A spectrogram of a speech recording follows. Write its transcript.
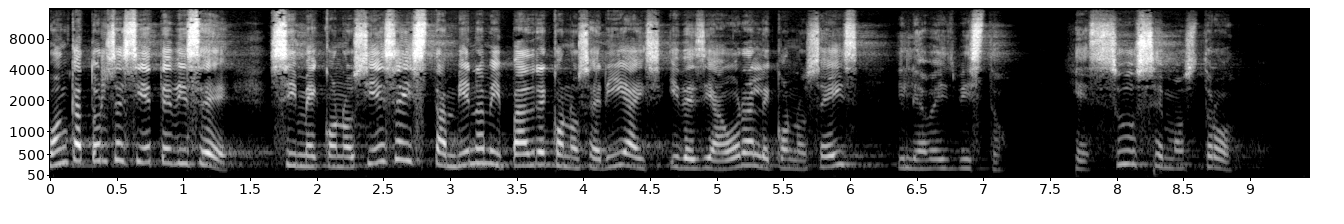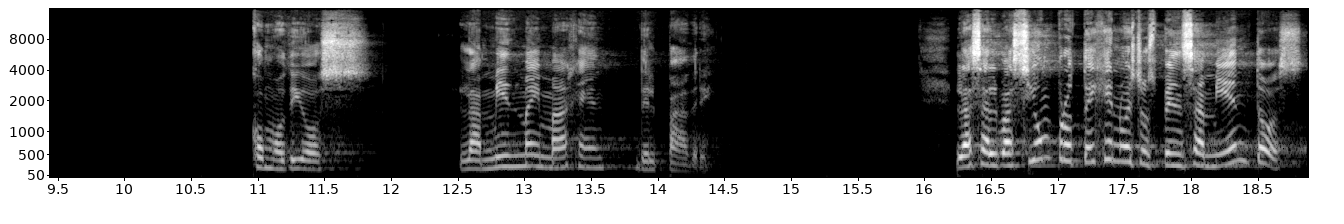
Juan 14, 7 dice, si me conocieseis, también a mi Padre conoceríais, y desde ahora le conocéis y le habéis visto. Jesús se mostró como Dios, la misma imagen del Padre. La salvación protege nuestros pensamientos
